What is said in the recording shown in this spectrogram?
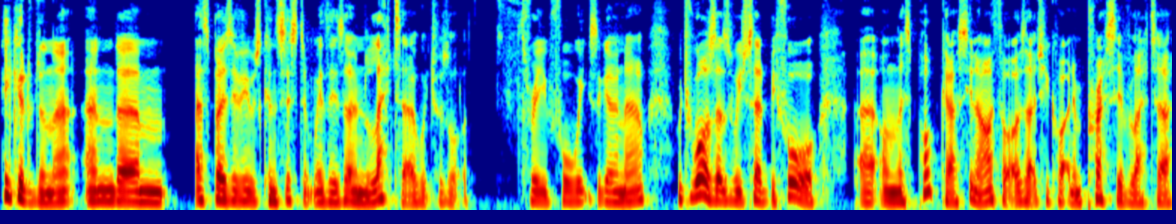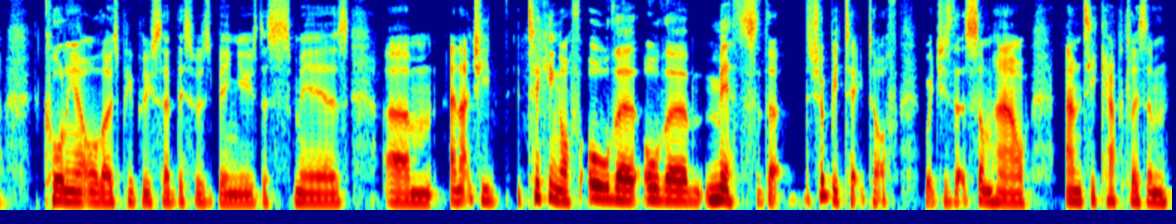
He could have done that. And um, I suppose if he was consistent with his own letter, which was what, three, four weeks ago now, which was, as we've said before uh, on this podcast, you know, I thought it was actually quite an impressive letter calling out all those people who said this was being used as smears um, and actually ticking off all the all the myths that should be ticked off, which is that somehow anti-capitalism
